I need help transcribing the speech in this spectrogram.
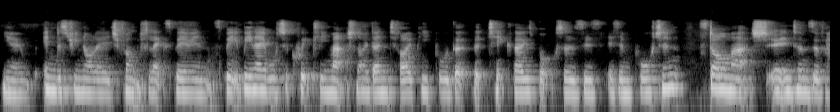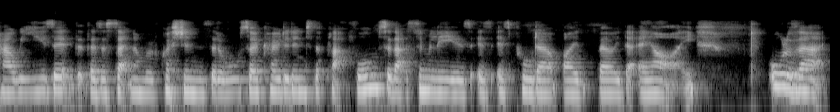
you know industry knowledge functional experience be, being able to quickly match and identify people that that tick those boxes is is important. Style match in terms of how we use it that there's a set number of questions that are also coded into the platform. So that similarly is is, is pulled out by by the ai all of that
